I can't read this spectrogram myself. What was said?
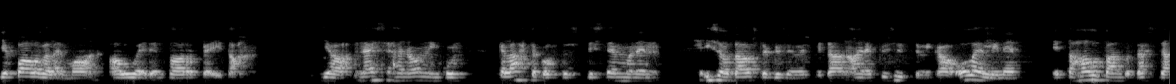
ja palvelemaan alueiden tarpeita. Ja näissähän on niin kuin lähtökohtaisesti semmoinen iso taustakysymys, mitä on aina kysytty, mikä on oleellinen, että halutaanko tässä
